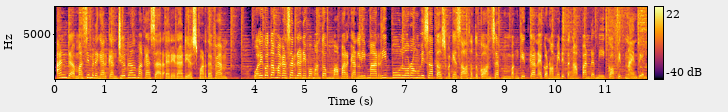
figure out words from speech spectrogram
Anda masih mendengarkan Jurnal Makassar dari Radio Smart FM. Wali Kota Makassar Dani Pomanto memaparkan 5.000 lorong wisata sebagai salah satu konsep membangkitkan ekonomi di tengah pandemi COVID-19.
